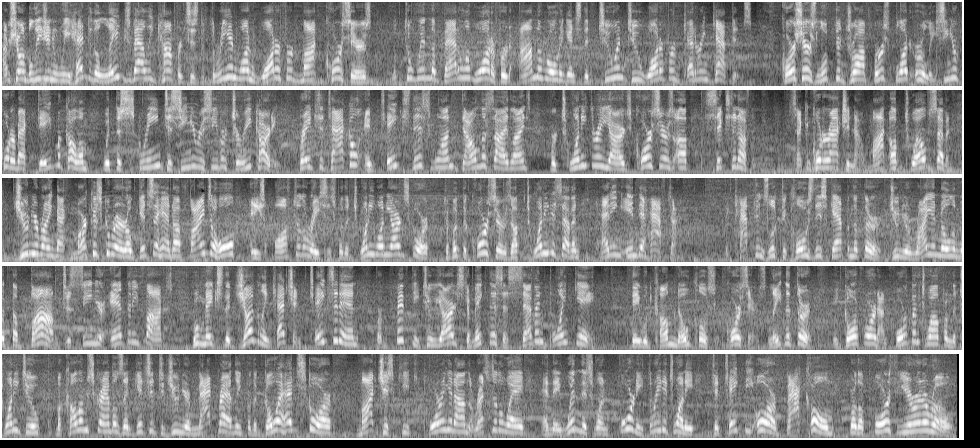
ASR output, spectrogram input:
I'm Sean Baligian, and we head to the Lakes Valley Conference as the 3 and 1 Waterford Mott Corsairs look to win the Battle of Waterford on the road against the 2 and 2 Waterford Kettering Captains. Corsairs look to draw first blood early. Senior quarterback Dave McCullum with the screen to senior receiver Tariq Hardy. Breaks a tackle and takes this one down the sidelines for 23 yards. Corsairs up 6 to nothing. Second quarter action now. Mott up 12 7. Junior running back Marcus Guerrero gets the handoff, finds a hole, and he's off to the races for the 21 yard score to put the Corsairs up 20 7 heading into halftime. The captains look to close this gap in the third. Junior Ryan Nolan with the bomb to senior Anthony Fox, who makes the juggling catch and takes it in for 52 yards to make this a seven point game. They would come no closer. Corsairs late in the third they go for it on 4th and 12 from the 22. McCullum scrambles and gets it to junior Matt Bradley for the go ahead score. Mott just keeps pouring it on the rest of the way, and they win this one 43 to 20 to take the Orr back home for the fourth year in a row.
